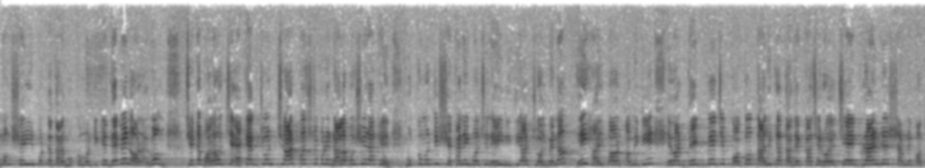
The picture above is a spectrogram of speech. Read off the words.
এবং সেই রিপোর্টটা তারা মুখ্যমন্ত্রীকে দেবেন। এবং যেটা বলা হচ্ছে এক একজন চার পাঁচটা করে ডালা বসিয়ে রাখেন। মুখ্যমন্ত্রী সেখানেই বলছেন এই নীতি আর চলবে না। এই হাই পাওয়ার কমিটি এবার দেখবে যে কত তালিকা তাদের কাছে রয়েছে গ্র্যান্ডের সামনে কত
